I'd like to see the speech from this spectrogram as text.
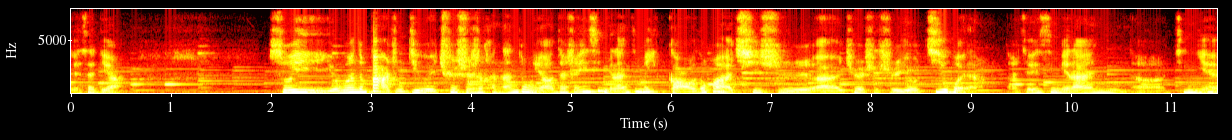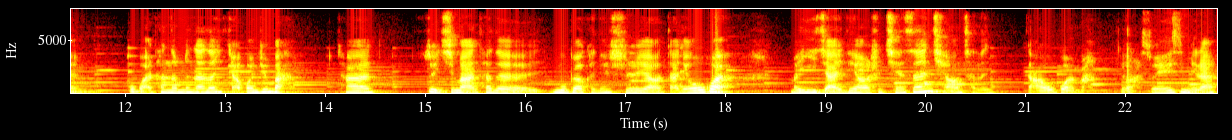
联赛第二。所以尤文的霸主地位确实是很难动摇。但是 AC 米兰这么一搞的话，其实呃确实是有机会的。而且 AC 米兰啊，今年不管他能不能拿到意甲冠军吧，他最起码他的目标肯定是要打进欧冠。那意甲一定要是前三强才能打欧冠嘛，对吧？所以 AC 米兰。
